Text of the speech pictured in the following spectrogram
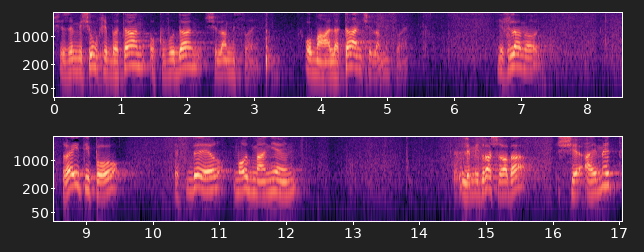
שזה משום חיבתן או כבודן של עם ישראל, או מעלתן של עם ישראל. נפלא מאוד. ראיתי פה הסבר מאוד מעניין למדרש רבה, שהאמת,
